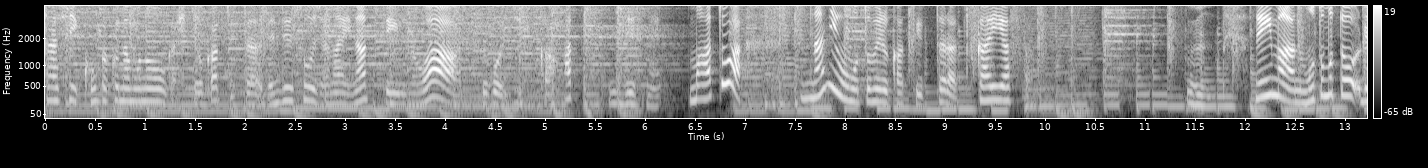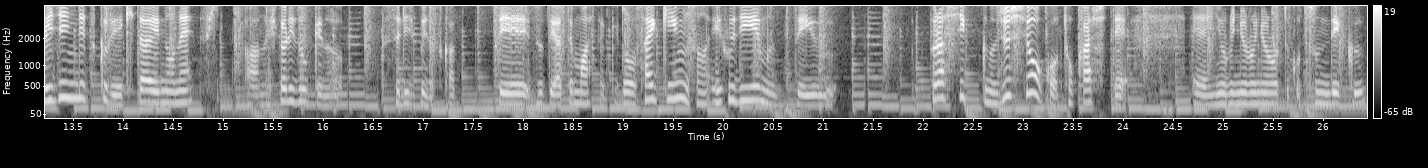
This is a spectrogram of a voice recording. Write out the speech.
新しい高額なものが必要かって言ったら全然そうじゃないなっていうのはすごい実感あですね。まあ、あとは何を求めるかって言ったら使いやすさうん、で今もともとレジンで作る液体のねあの光造形の 3D プリンター使ってずっとやってましたけど最近その FDM っていうプラスチックの樹脂をこう溶かして、えー、ニョロニョロニョロってこう積んでいく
